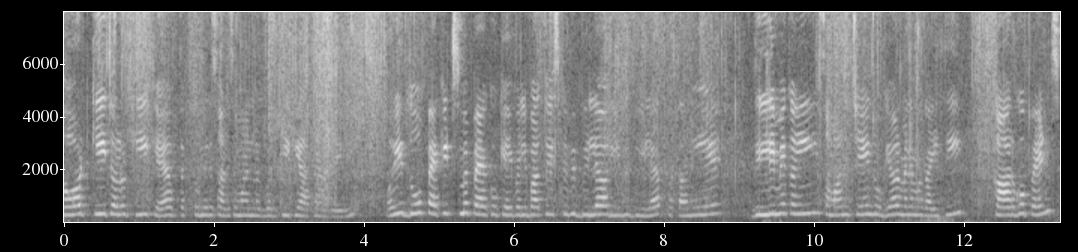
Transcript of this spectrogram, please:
थॉट कि चलो ठीक है, अब तक तो मेरे सारे सामान लगभग ठीक ही आते आ जाएगी। और ये दो पैकेट्स में पैक हो गया पहली बात तो इस पर भी बिल है और ये भी बिल है। पता नहीं ये दिल्ली में कहीं सामान चेंज हो गया और मैंने मंगाई थी कार्गो पेंट्स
